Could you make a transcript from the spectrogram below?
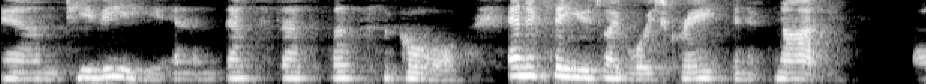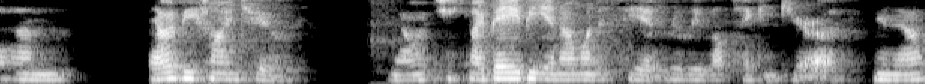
and TV. And that's, that, that's the goal. And if they use my voice, great. And if not, um, that would be fine too. You know, it's just my baby and I want to see it really well taken care of, you know?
